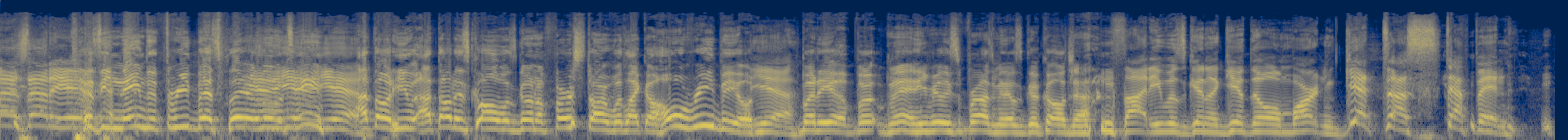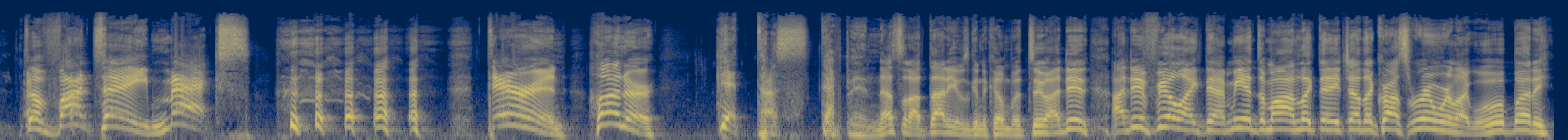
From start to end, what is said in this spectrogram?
ass out of here. Because he named the three best players Yeah, on the yeah, team. yeah. I thought he, I thought his call was going to first start with like a whole rebuild. Yeah. but he, but man, he really surprised me. That was a good call, John. Thought he was going to give the old Martin, get to stepping. Davante, Maxx, Darren, Hunter, get to stepping. That's what I thought he was going to come with too. I did. I did feel like that. Me and Damon looked at each other across the room. We are like, "Whoa, buddy,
